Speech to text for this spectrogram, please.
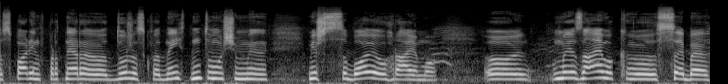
Спарінг партнер дуже складний, ну, тому що ми між собою граємо. Е, Ми знаємо себе.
